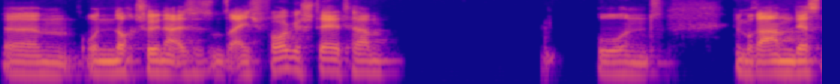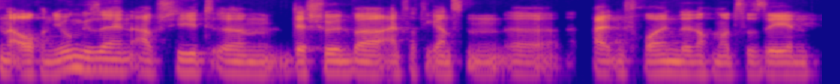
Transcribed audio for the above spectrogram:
Ähm, und noch schöner, als wir es uns eigentlich vorgestellt haben. Und im Rahmen dessen auch ein Junggesellenabschied, ähm, der schön war, einfach die ganzen äh, alten Freunde nochmal zu sehen.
